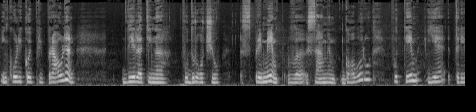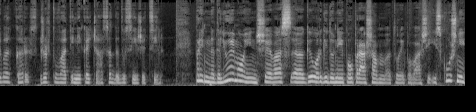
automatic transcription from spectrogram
in koliko je pripravljen delati na področju sprememb v samem govoru, potem je treba kar žrtvovati nekaj časa, da doseže cilj. Preden nadaljujemo in še vas, uh, Georgi Done, pa vprašam torej po vaši izkušnji.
